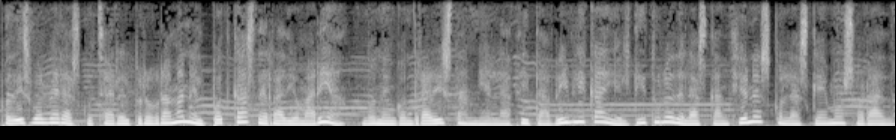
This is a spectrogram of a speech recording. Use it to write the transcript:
Podéis volver a escuchar el programa en el podcast de Radio María, donde encontraréis también la cita bíblica y el título de las canciones con las que hemos orado.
